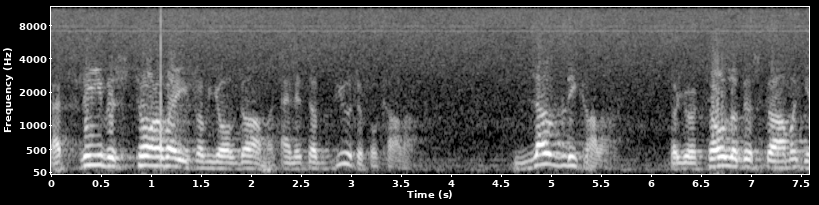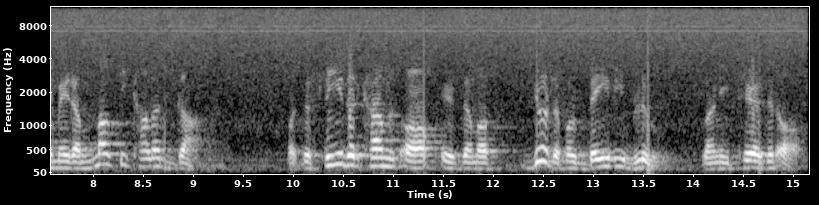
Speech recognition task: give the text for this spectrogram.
That sleeve is torn away from your garment, and it's a beautiful color. Lovely color. So you're told of this garment, he made a multicolored garment. But the sleeve that comes off is the most beautiful baby blue when he tears it off.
